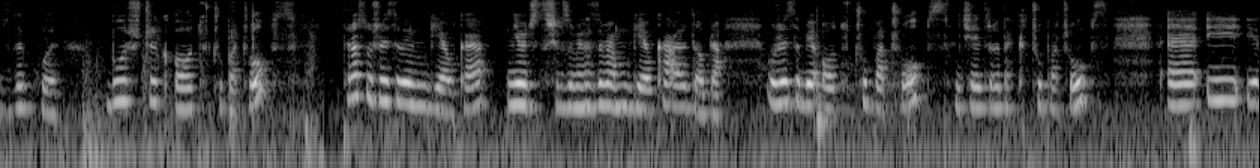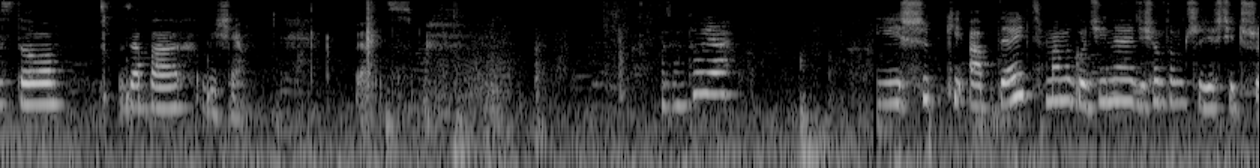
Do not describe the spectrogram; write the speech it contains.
zwykły błyszczyk od Chupa Chups. Teraz użyję sobie mgiełkę. Nie wiem, czy to się w sumie nazywa mgiełka, ale dobra. Użyję sobie od Chupa Chups. Dzisiaj trochę tak Chupa Chups. E, I jest to zapach wiśnia. Więc prezentuję. I szybki update. Mamy godzinę 10.33.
